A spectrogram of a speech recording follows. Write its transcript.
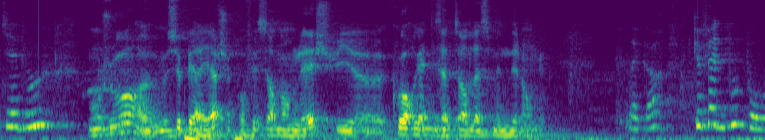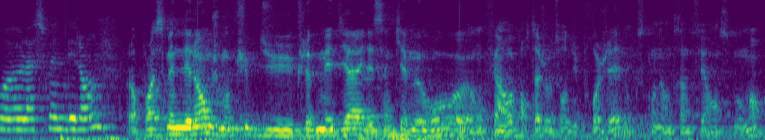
qui êtes-vous? Bonjour, euh, Monsieur Perria, je suis professeur d'anglais, je suis euh, co-organisateur de la Semaine des langues. D'accord. Que faites-vous pour euh, la semaine des langues? Alors pour la Semaine des langues, je m'occupe du club média et des 5e euros. Euh, On fait un reportage autour du projet, donc ce qu'on est en train de faire en ce moment.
